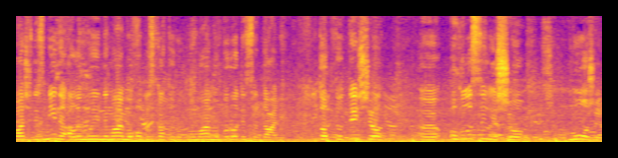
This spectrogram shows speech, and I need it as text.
бачити зміни, але ми не маємо опускати руку, ми маємо боротися далі. Тобто те, що е, оголосили, що можуть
